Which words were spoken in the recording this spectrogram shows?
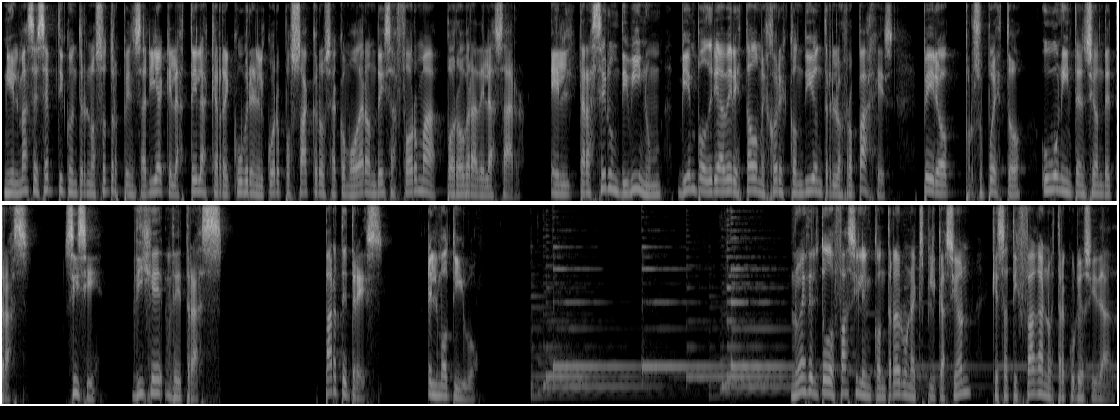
Ni el más escéptico entre nosotros pensaría que las telas que recubren el cuerpo sacro se acomodaron de esa forma por obra del azar. El traserum divinum bien podría haber estado mejor escondido entre los ropajes, pero, por supuesto, hubo una intención detrás. Sí, sí, dije detrás. Parte 3. El motivo. no es del todo fácil encontrar una explicación que satisfaga nuestra curiosidad.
